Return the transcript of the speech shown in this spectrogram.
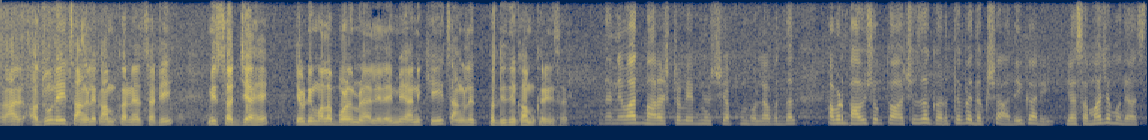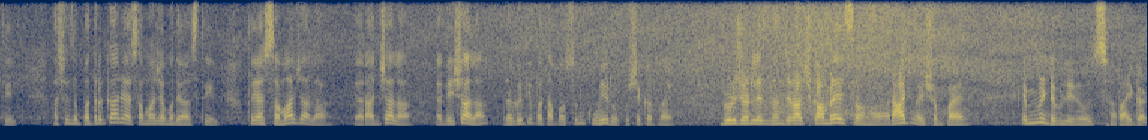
अजूनही चांगले काम करण्यासाठी मी सज्ज आहे. तेवढी मला बळ मिळालेलं आहे. मी आणखी चांगल्या पद्धतीने काम करेन सर. धन्यवाद. महाराष्ट्र वेब न्यूजशी आपण बोलल्याबद्दल. आपण पाहू शकतो असे जर कर्तव्यदक्ष अधिकारी या समाजामध्ये असतील. असे जर पत्रकार या समाजामध्ये असतील. तर या समाजाला या राज्याला या देशाला प्रगतीपथापासून कोणी रोखू शकत नाही. ब्युरो जर्नलिस्ट धनराज कांबळेसह Raj Vaishampayan M W news Raigad.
